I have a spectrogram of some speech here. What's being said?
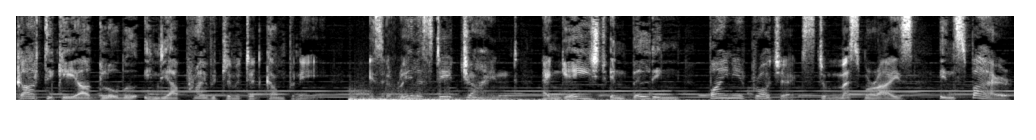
Kartikeya Global India Private Limited Company is a real estate giant engaged in building pioneer projects to mesmerize, inspire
